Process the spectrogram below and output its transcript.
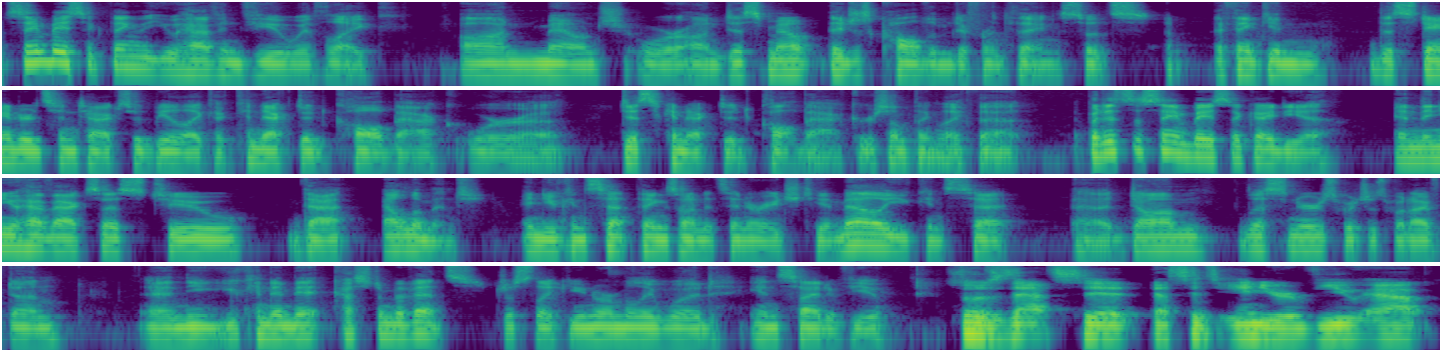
same basic thing that you have in Vue with like on mount or on dismount. They just call them different things. So it's I think in the standard syntax would be like a connected callback or a disconnected callback or something like that. But it's the same basic idea. And then you have access to that element and you can set things on its inner HTML. You can set uh, DOM listeners, which is what I've done. And you, you can emit custom events just like you normally would inside of Vue. So does that sit? That sits in your Vue app,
